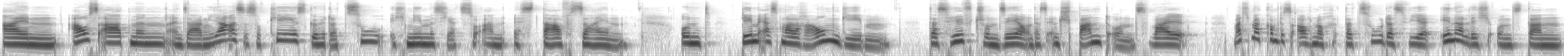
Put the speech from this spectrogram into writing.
Ein Ausatmen, ein Sagen, ja, es ist okay, es gehört dazu, ich nehme es jetzt so an, es darf sein. Und dem erstmal Raum geben, das hilft schon sehr und das entspannt uns, weil manchmal kommt es auch noch dazu, dass wir innerlich uns dann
